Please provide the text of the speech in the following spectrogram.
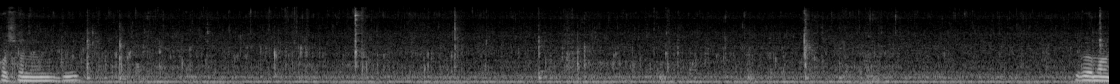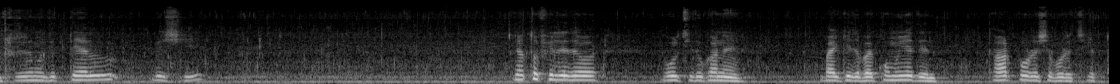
কষানোর মধ্যে। এবার মাংসের মধ্যে তেল বেশি। যত ফেলে দেওয়া বলছি দোকানে, বাইকে যাবাই কমিয়ে দেন, তারপর এসে পড়েছে এত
